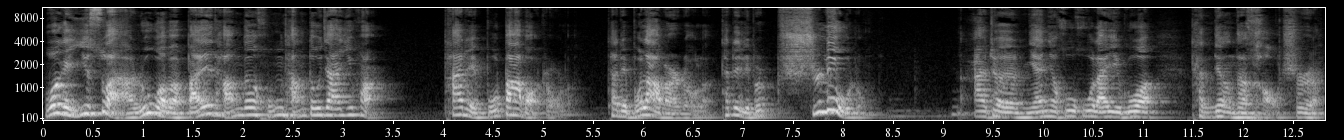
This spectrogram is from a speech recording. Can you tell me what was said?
我给一算啊，如果把白糖跟红糖都加一块儿。他这不八宝粥了，他这不腊八粥了，他这里边十六种，那这黏黏糊糊来一锅，肯定它好吃啊！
